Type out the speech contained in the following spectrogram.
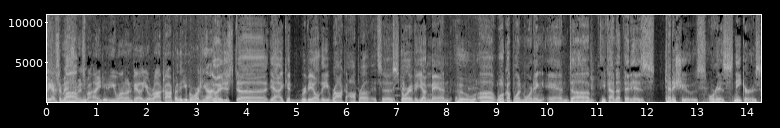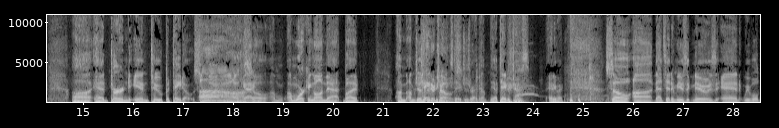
We have some Uh, instruments behind you. Do you want to unveil your rock opera that you've been working on? No, I just, uh, yeah, I could reveal the rock opera. It's a story of a young man who uh, woke up one morning and um, he found out that his tennis shoes or his sneakers uh, had turned into potatoes. Ah, Uh, okay. so I'm I'm working on that, but I'm I'm just in Tater the beginning toes. stages right now. Yeah, tater toes. anyway. So uh, that's it in music news, and we will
